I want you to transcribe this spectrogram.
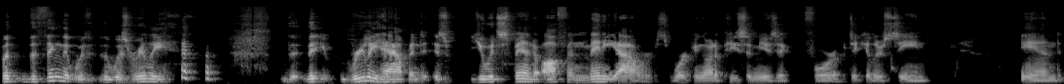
but the thing that was that was really that, that really happened is you would spend often many hours working on a piece of music for a particular scene, and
